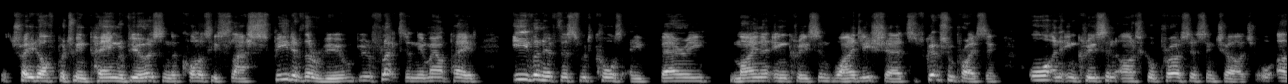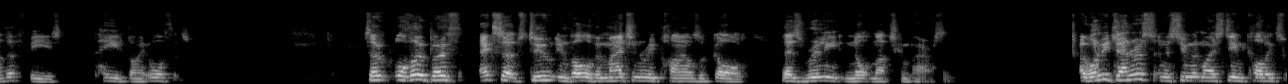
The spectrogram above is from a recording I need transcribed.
the trade-off between paying reviewers and the quality slash speed of the review would be reflected in the amount paid, even if this would cause a very minor increase in widely shared subscription pricing or an increase in article processing charge or other fees paid by authors. So although both excerpts do involve imaginary piles of gold, there's really not much comparison. I want to be generous and assume that my esteemed colleagues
